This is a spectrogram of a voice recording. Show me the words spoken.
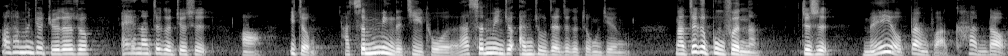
啊，他们就觉得说，哎，那这个就是啊一种他生命的寄托了，他生命就安住在这个中间了。那这个部分呢，就是没有办法看到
